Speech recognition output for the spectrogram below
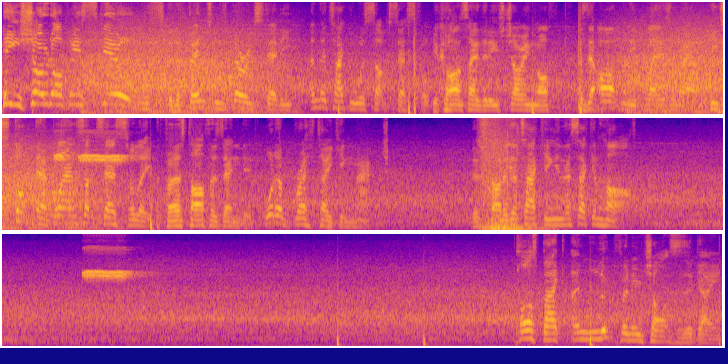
He showed off his skills. The defence was very steady and the tackle was successful. You can't say that he's showing off as there aren't many players around. He stopped their plan successfully. The first half has ended. What a breathtaking match. They've started attacking in the second half. Pass back and look for new chances again.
